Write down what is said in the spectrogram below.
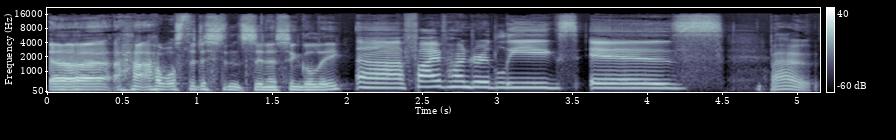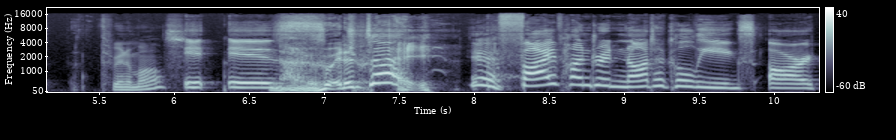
Uh, how, what's the distance in a single league? Uh, 500 leagues is About three hundred miles. it is Oh, in a day. 500 nautical leagues are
